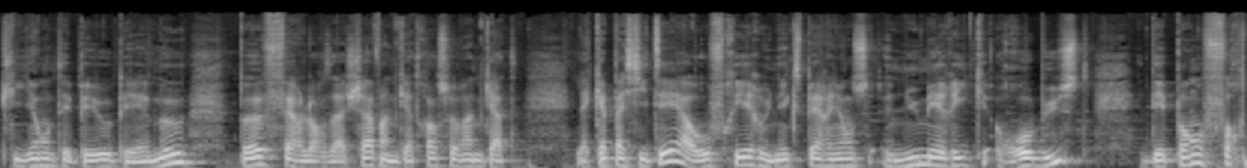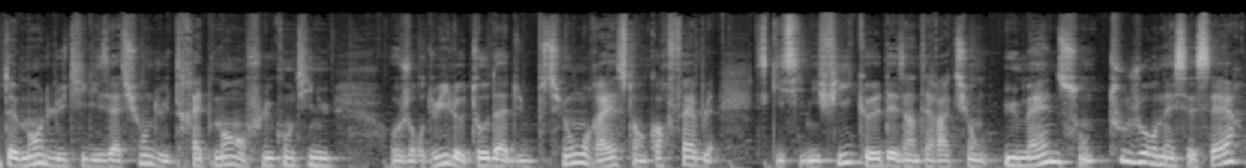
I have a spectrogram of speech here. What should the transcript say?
clients TPE, PME peuvent faire leurs achats 24 heures sur 24. La capacité à offrir une expérience numérique robuste dépend fortement de l'utilisation du traitement en flux continu. Aujourd'hui, le taux d'adoption reste encore faible, ce qui signifie que des interactions humaines sont toujours nécessaires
